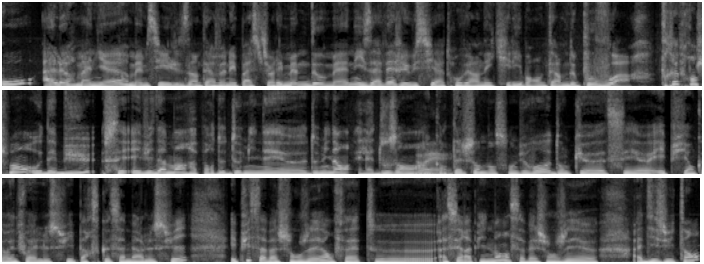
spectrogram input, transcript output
Ou, à leur manière, même s'ils n'intervenaient pas sur les mêmes domaines, ils avaient réussi à trouver un équilibre en termes de pouvoir? Très franchement, au début, c'est évidemment un rapport de dominé-dominant. Euh, elle a 12 ans hein, quand elle chante dans son bureau, donc euh, c'est... euh, Et puis, encore une fois, elle le suit parce que sa mère le suit. Et puis, ça va changer, en fait, euh, assez rapidement. Ça va changer euh, à 18 ans,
